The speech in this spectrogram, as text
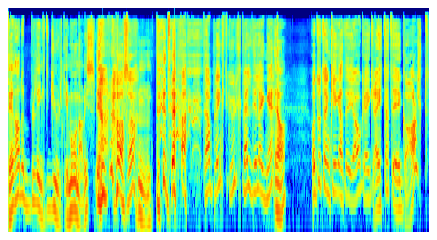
Der har det blinkt gult i månedsvis. ja det har altså. Det, det, har, det har blinkt gult veldig lenge. Ja. Og da tenker jeg at ja, ok, greit at det er galt,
